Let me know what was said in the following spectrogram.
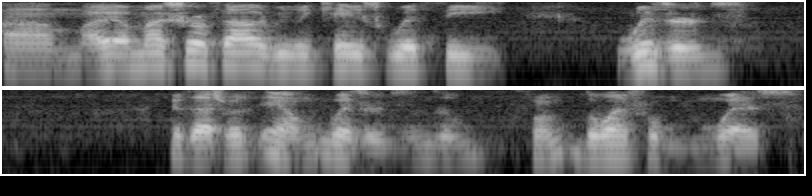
Um, I, am not sure if that would be the case with the wizards if that's what you know, wizards, the from the ones from WIS.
